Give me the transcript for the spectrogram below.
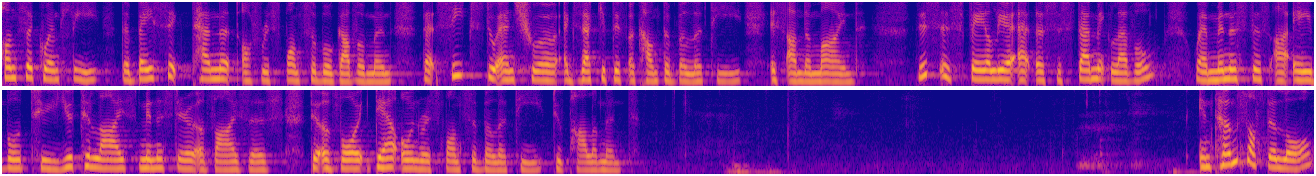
Consequently, the basic tenet of responsible government that seeks to ensure executive accountability is undermined. This is failure at a systemic level where ministers are able to utilize ministerial advisers to avoid their own responsibility to Parliament. In terms of the law,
